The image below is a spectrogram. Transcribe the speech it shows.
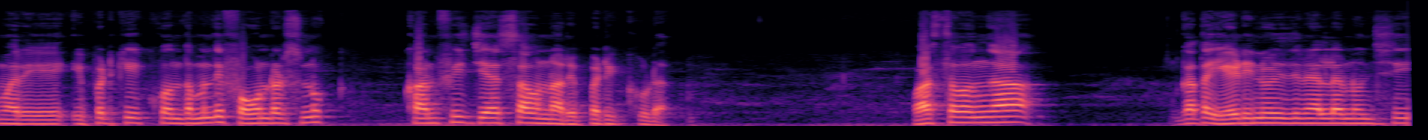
మరి ఇప్పటికీ కొంతమంది ఫౌండర్స్ను కన్ఫ్యూజ్ చేస్తూ ఉన్నారు ఇప్పటికి కూడా. వాస్తవంగా గత ఏడెనిమిది నెలల నుంచి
